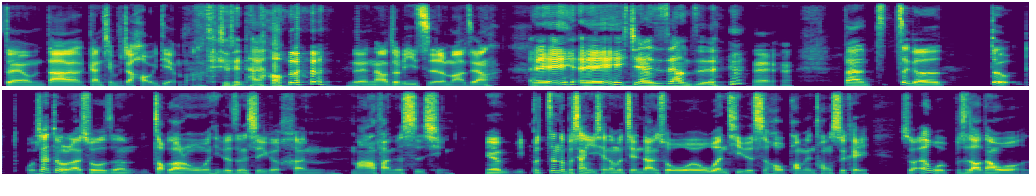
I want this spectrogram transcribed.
对我们大家感情比较好一点嘛，有点太好了。对，然后就离职了嘛，这样。哎哎，竟然是这样子。对，但这个对我现在对我来说，真的找不到人问问题，这真是一个很麻烦的事情。因为不真的不像以前那么简单，说我有问题的时候，旁边同事可以说：“哎，我不知道。”但我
